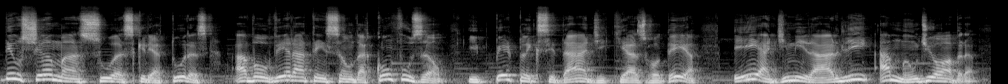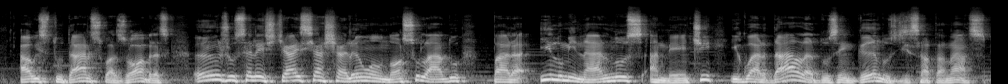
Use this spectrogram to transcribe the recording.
Deus chama as suas criaturas a volver a atenção da confusão e perplexidade que as rodeia e admirar-lhe a mão de obra. Ao estudar suas obras, anjos celestiais se acharão ao nosso lado para iluminar-nos a mente e guardá-la dos enganos de Satanás.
